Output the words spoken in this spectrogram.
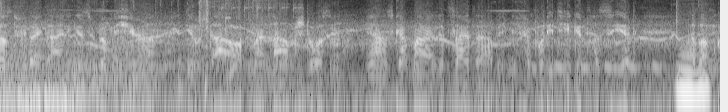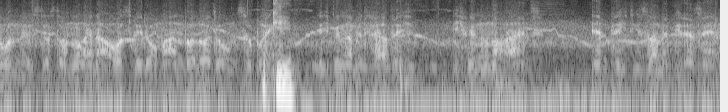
wirst vielleicht einiges über mich hören, hier und da auf meinen Namen stoßen. Ja, es gab mal eine Zeit, da habe ich mich für Politik interessiert. Aha. Aber im Grunde ist das doch nur eine Ausrede, um andere Leute umzubringen. Okay. Ich bin damit fertig. Ich will nur noch eins. Endlich die Sonne wiedersehen.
